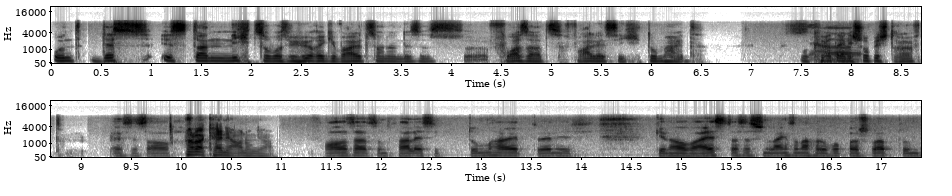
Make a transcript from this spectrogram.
Und das ist dann nicht sowas wie höhere Gewalt, sondern das ist äh, Vorsatz, fahrlässig, Dummheit. Und gehört Ja, eigentlich schon bestraft. Es ist auch Aber keine Ahnung, ja. Vorsatz und fahrlässig Dummheit, wenn ich genau weiß, dass es schon langsam nach Europa schwappt und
